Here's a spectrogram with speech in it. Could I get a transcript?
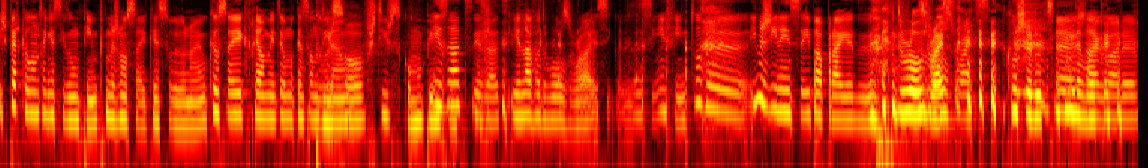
Espero que ele não tenha sido um pimp, mas não sei quem sou eu, não é? O que eu sei é que realmente é uma canção de Podia verão. só vestir-se como um pimp. Exato, exato. E andava de Rolls Royce e coisas assim, enfim, toda. Imaginem-se ir para a praia de, De Rolls de Royce. Royce. com charuto Ah, na boca. agora,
